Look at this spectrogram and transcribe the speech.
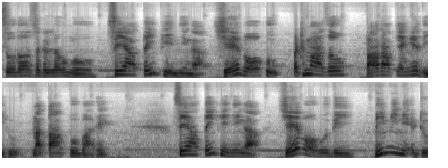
ဆိုသောစကားလုံးကိုဆရာသိမ့်ဖေမြင့်ကရဲဘော်ဟု ပထမဆုံးဘာသာပြန်ခဲ့သည်ဟုမှတ်သားပူပါတယ်။ဆရာသိမ့်ဖေမြင့်ကရဲဘော်ဟုသည်မိမိနှင့်အတူ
